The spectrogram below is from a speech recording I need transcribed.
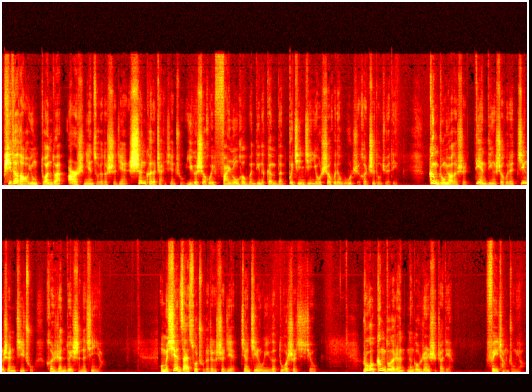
皮特岛用短短二十年左右的时间，深刻地展现出一个社会繁荣和稳定的根本，不仅仅由社会的物质和制度决定，更重要的是奠定社会的精神基础和人对神的信仰。我们现在所处的这个世界将进入一个多事之秋，如果更多的人能够认识这点，非常重要。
